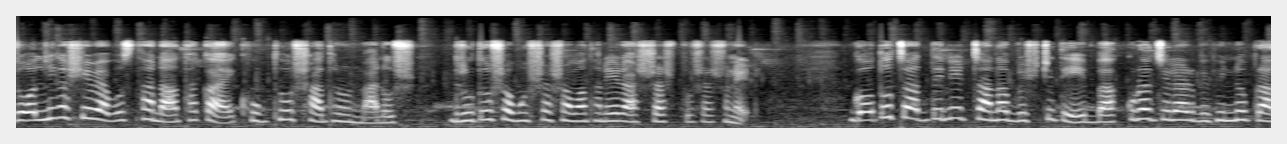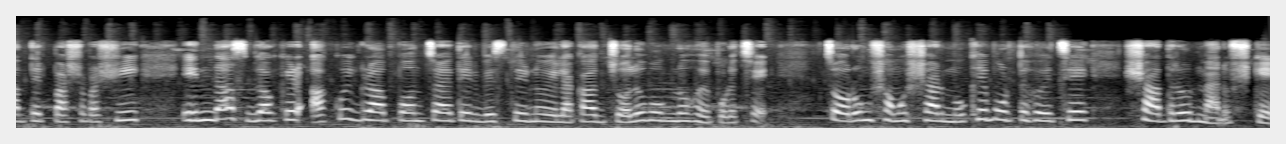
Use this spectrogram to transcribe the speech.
জল নিকাশি ব্যবস্থা না থাকায় ক্ষুব্ধ সাধারণ মানুষ, দ্রুত সমস্যা সমাধানের আশ্বাস প্রশাসনের। গত চার দিনের টানা বৃষ্টিতে বাঁকুড়া জেলার বিভিন্ন প্রান্তের পাশাপাশি ইন্দাস ব্লকের আকুই গ্রাম পঞ্চায়েতের বিস্তীর্ণ এলাকা জলমগ্ন হয়ে পড়েছে। চরম সমস্যার মুখে পড়তে হয়েছে সাধারণ মানুষকে।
